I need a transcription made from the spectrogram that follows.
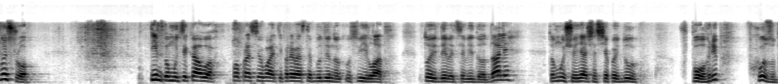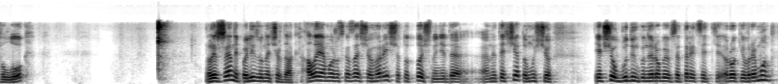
ну і що? Тим, кому цікаво попрацювати і привести будинок у свій лад, той дивиться відео далі. Тому що я зараз ще пойду в погріб, в хозблок. Лише не полізу на чердак. Але я можу сказати, що горище тут точно ніде не тече, тому що якщо в будинку не робився 30 років ремонт,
